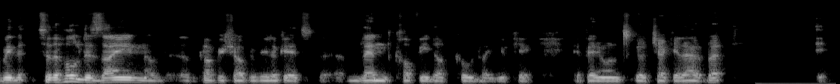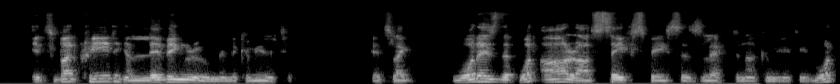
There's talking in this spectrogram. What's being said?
I mean, so the whole design of the coffee shop, if you look at it, it's uh, blendcoffee.co.uk, if anyone wants to go check it out. But it, it's about creating a living room in the community. It's like, what is the what are our safe spaces left in our community? What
